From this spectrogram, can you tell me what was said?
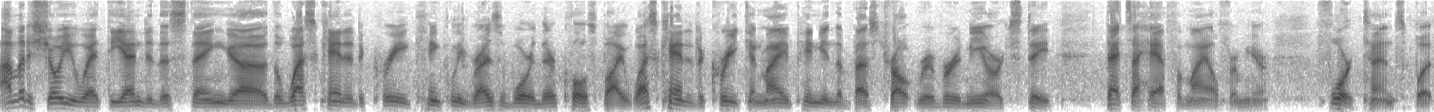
I'm going to show you at the end of this thing uh, the West Canada Creek, Hinckley Reservoir, they're close by. West Canada Creek, in my opinion, the best trout river in New York State. That's a half a mile from here. Four tenths, but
